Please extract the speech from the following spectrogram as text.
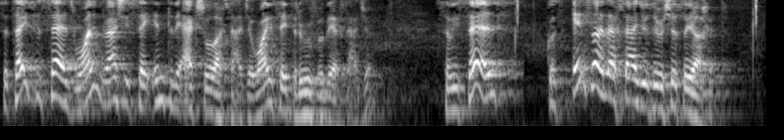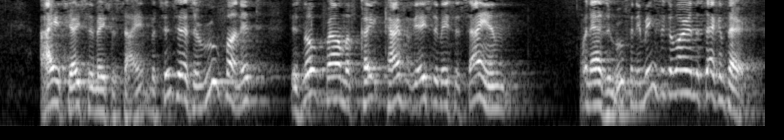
So Taisa says, why didn't Rashi say into the actual Achsaja? Why did he say to the roof of the Achsaja? So he says, because inside the Achsaja is a. I, it's Yosef Beisasayim, but since it has a roof on it, there's no problem of Karf of Yosef Beisasayim when it has a roof, and he brings the Gemara in the second parak.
